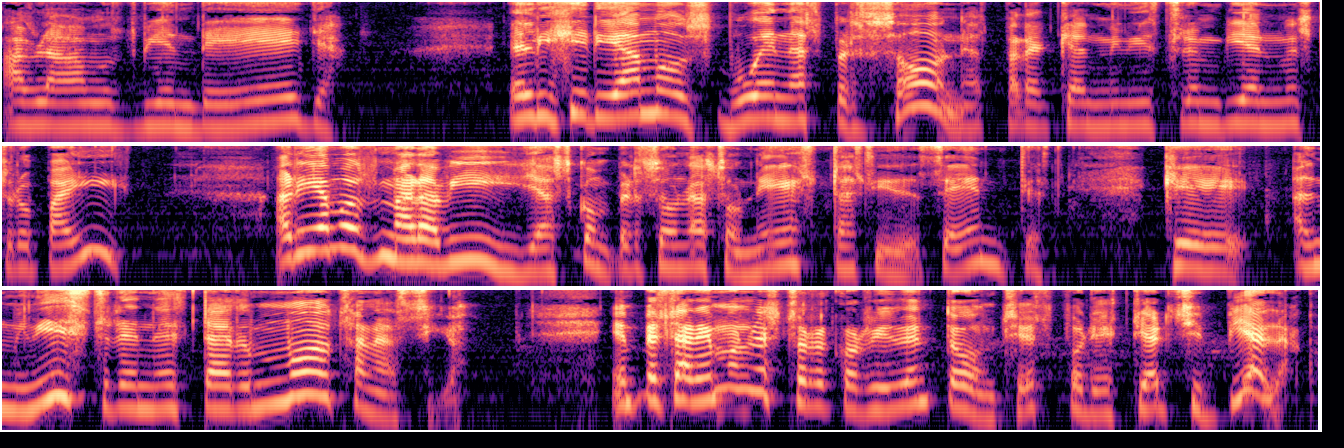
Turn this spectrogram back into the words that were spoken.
hablábamos bien de ella. Elegiríamos buenas personas para que administren bien nuestro país. Haríamos maravillas con personas honestas y decentes que administren esta hermosa nación. Empezaremos nuestro recorrido entonces por este archipiélago,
